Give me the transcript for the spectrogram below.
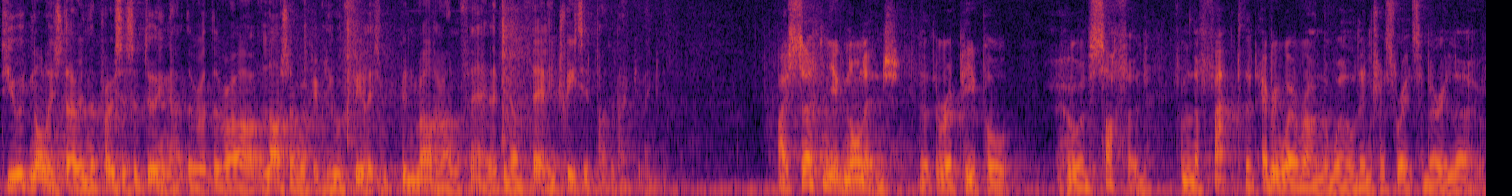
Do you acknowledge, though, in the process of doing that, there are, there are a large number of people who feel it's been rather unfair? They've been unfairly treated by the Bank of England. I certainly acknowledge that there are people who have suffered from the fact that everywhere around the world interest rates are very low.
